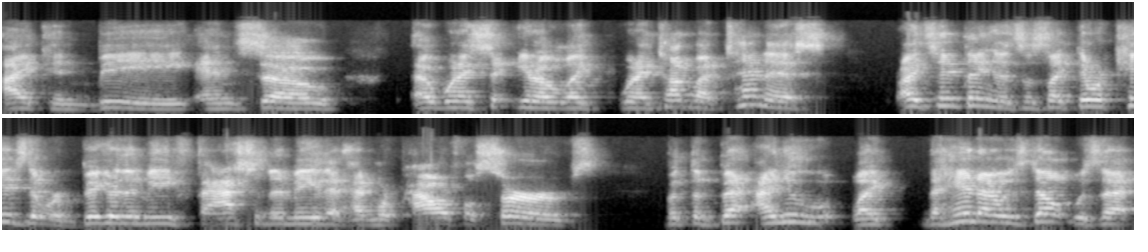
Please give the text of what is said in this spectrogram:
I can be. And so uh, when I say, you know, like when I talk about tennis, right, same thing. It's, it's like there were kids that were bigger than me, faster than me, that had more powerful serves. But the bet I knew, like the hand I was dealt was that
